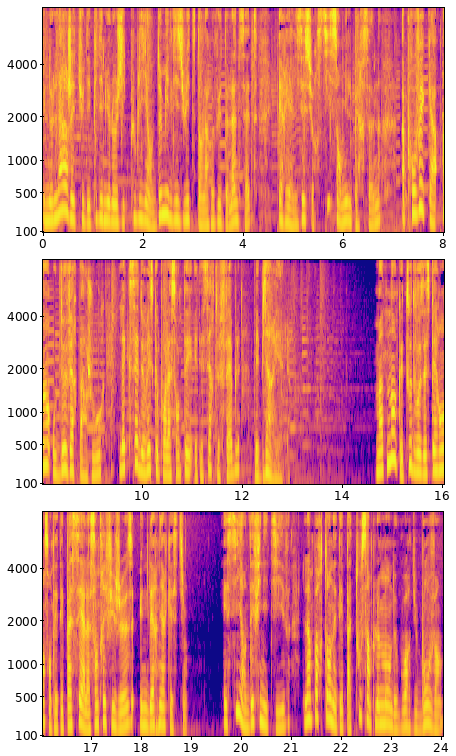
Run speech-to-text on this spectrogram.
une large étude épidémiologique publiée en 2018 dans la revue The Lancet et réalisée sur 600 000 personnes a prouvé qu'à un ou deux verres par jour, l'excès de risque pour la santé était certes faible, mais bien réel. Maintenant que toutes vos espérances ont été passées à la centrifugeuse, une dernière question. Et si, en définitive, l'important n'était pas tout simplement de boire du bon vin,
